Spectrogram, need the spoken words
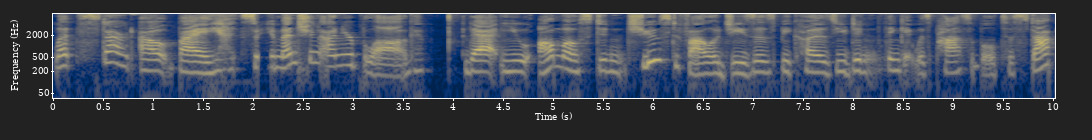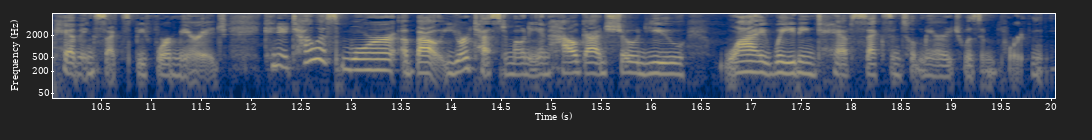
let's start out by so you mentioned on your blog that you almost didn't choose to follow Jesus because you didn't think it was possible to stop having sex before marriage. Can you tell us more about your testimony and how God showed you why waiting to have sex until marriage was important?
